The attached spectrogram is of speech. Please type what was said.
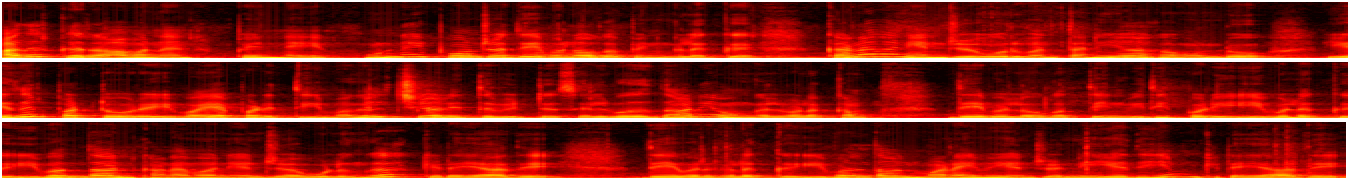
அதற்கு ராவணன் பெண்ணே உன்னை போன்ற தேவலோக பெண்களுக்கு கணவன் என்று ஒருவன் தனியாக உண்டோ? எதிர்பட்டோரை வயப்படுத்தி மகிழ்ச்சி அளித்துவிட்டு செல்வதுதானே உங்கள் வழக்கம். தேவலோகத்தின் விதிப்படி இவளுக்கு இவன்தான் கணவன் என்ற ஒழுங்கு கிடையாதே. தேவர்களுக்கு இவள்தான் மனைவி என்ற நியதியும் கிடையாதே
